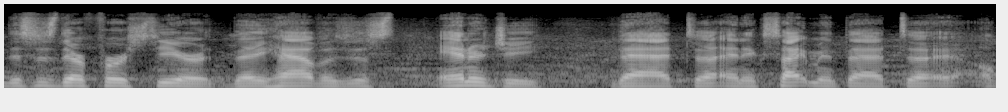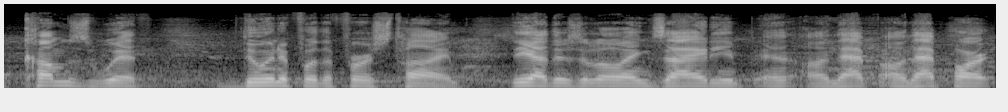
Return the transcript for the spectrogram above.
this is their first year. They have just energy that uh, and excitement that uh, comes with doing it for the first time. Yeah, there's a little anxiety on that on that part,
